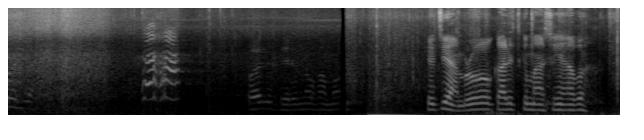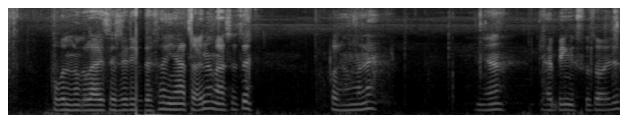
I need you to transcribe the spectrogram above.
कहिले धेरै नखाम यो चाहिँ हाम्रो कालिजको मासु यहाँ अब पोल्नुको लागि चाहिँ रेडी हुँदैछ। यहाँ छ होइन मासु चाहिँ। पोल्नुलाई यहाँ क्याम्पिङ यस्तो छ अहिले।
